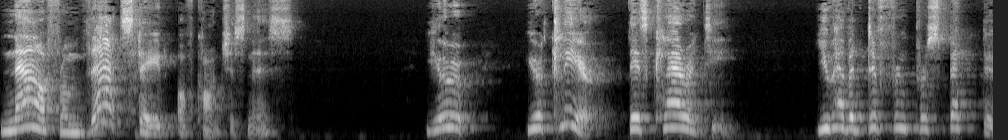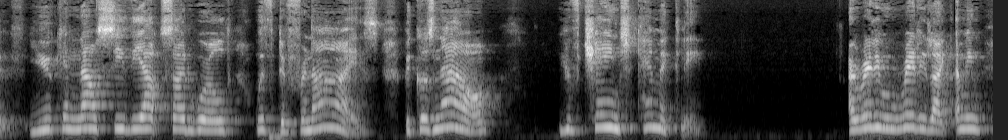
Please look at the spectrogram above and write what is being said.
Now, from that state of consciousness, you're, you're clear. There's clarity you have a different perspective. You can now see the outside world with different eyes because now you've changed chemically. I really, really like, I mean,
